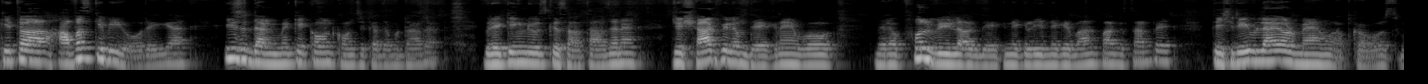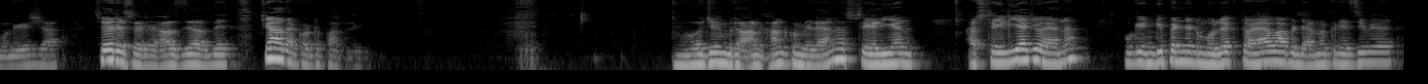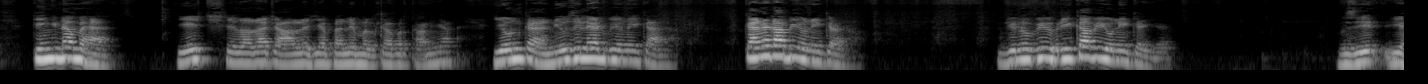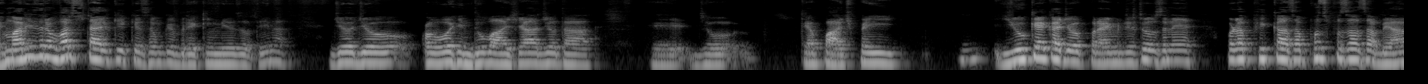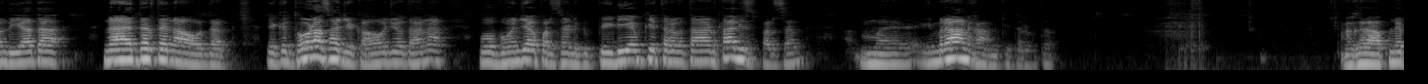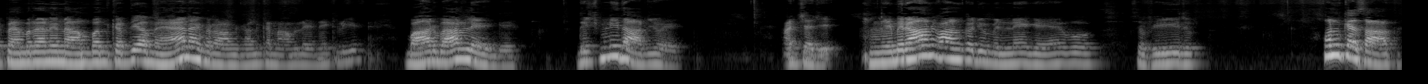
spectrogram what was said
की तो हाफज की भी हो रही है। इस ढंग में कि कौन कौन से कदम उठा रहा है। ब्रेकिंग न्यूज़ के साथ हाजिर हैं। जो शार्ट फ़िल्म देख रहे हैं, वो मेरा फुल वीलॉग देखने के लिए निगेबान पाकिस्तान पे तशरीफ़ लाए और मैं हूँ आपका होस्ट मुनीर शाह। सवेरे सवेरे हंसदे हंसदे चाह का कोट पा ली। वो जो इमरान खान को मिला है ना, ऑस्ट्रेलियन, ऑस्ट्रेलिया जो है ना, वो इंडिपेंडेंट मुल्क तो है, वहाँ पे डेमोक्रेसी में किंगडम है। ये शहजादा चार्ल्स या पहले मलका बरतानिया, ये उनका है। न्यूजीलैंड भी उन्हीं का है। कनाडा भी उन्हीं का है। जनूबी अफ्रीका भी उन्हीं का ही है। ये हमारी तरफ़ वर्ष स्टाइल की किस्म की ब्रेकिंग न्यूज़ होती है ना, जो जो वो हिंदू बादशाह जो था जो क्या वाजपेयी यूके का जो प्राइम मिनिस्टर, उसने बड़ा फिक्का सा, फुसफुसा सा बयान दिया था, ना इधर थे ना उधर। लेकिन थोड़ा सा झुकाव जो था ना, वो बवंजा परसेंट, पीडीएम की तरफ़ था, अड़तालीस परसेंट इमरान खान की तरफ़ था। अगर आपने पैमरा ने नाम बंद कर दिया, मैं है ना इमरान खान का नाम लेने के लिए बार बार लेंगे। दुश्मनीदार जो है। अच्छा जी, इमरान खान को जो मिलने गए वो सफ़ीर, उनके साथ,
